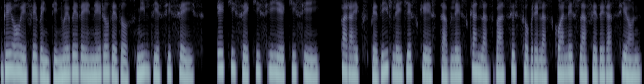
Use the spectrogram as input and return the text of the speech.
DOF 29 de enero de 2016, XXIXI, para expedir leyes que establezcan las bases sobre las cuales la federación,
